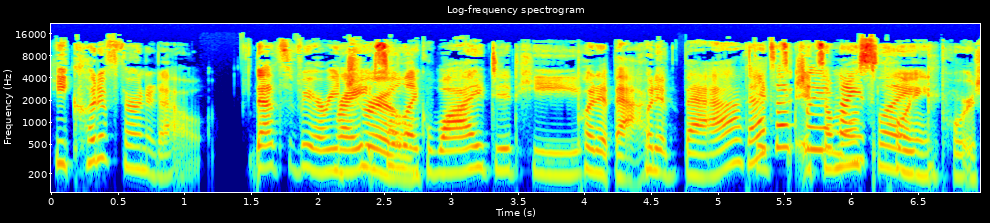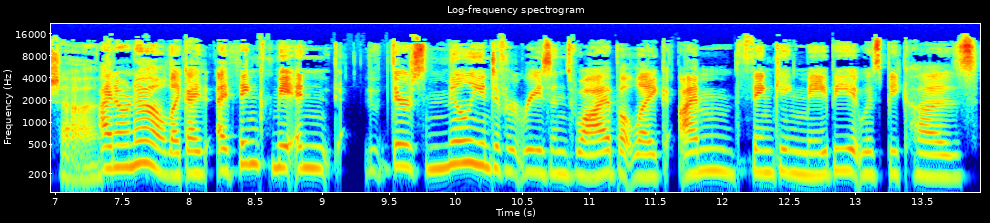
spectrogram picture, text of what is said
he could have thrown it out, That's very right? true. So like, why did he put it back. put it back? That's It's- actually it's a almost nice like point, Portia. I don't know. Like I, I think me and there's a million different reasons why, but like I'm thinking maybe it was because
